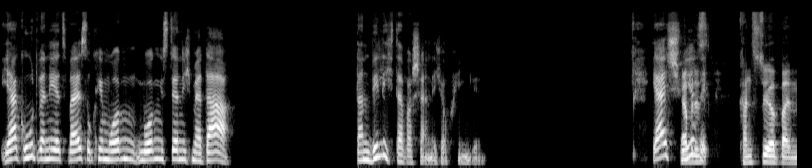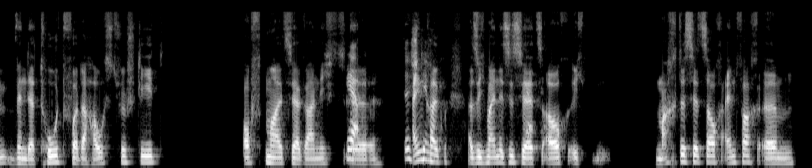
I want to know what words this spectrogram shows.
ja gut, wenn ich jetzt weiß, okay, morgen, morgen ist der nicht mehr da, dann will ich da wahrscheinlich auch hingehen. Ja, ist Ja, schwierig. das kannst du ja beim, wenn der Tod vor der Haustür steht, oftmals ja gar nicht Ja, äh, einkalkulieren. Also ich meine, es ist ja jetzt auch, ich mache das jetzt auch einfach, ähm,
